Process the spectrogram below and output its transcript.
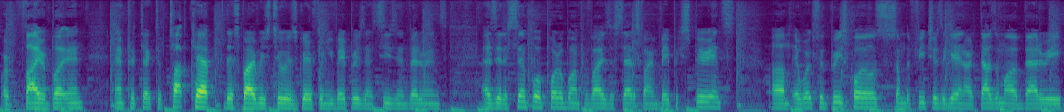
or fire button and protective top cap. The Aspire Breeze 2 is great for new vapors and seasoned veterans as it is simple, portable, and provides a satisfying vape experience. Um, it works with breeze coils. Some of the features again are 1000 mAh battery,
